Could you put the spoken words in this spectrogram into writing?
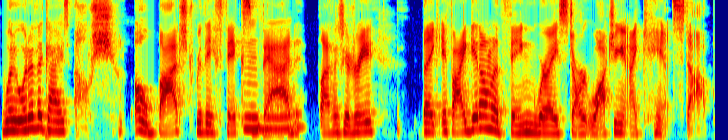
What What are the guys? Oh shoot! Oh, botched where they fix bad plastic surgery. Like if I get on a thing where I start watching it, I can't stop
